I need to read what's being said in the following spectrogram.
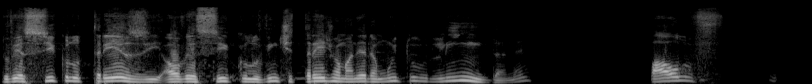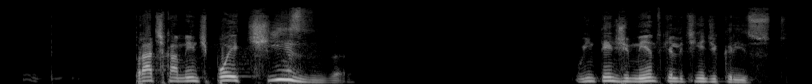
do versículo 13 ao versículo 23, de uma maneira muito linda, né? Paulo praticamente poetiza o entendimento que ele tinha de Cristo.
